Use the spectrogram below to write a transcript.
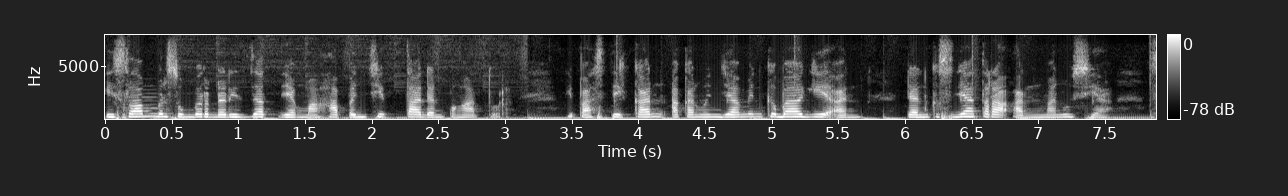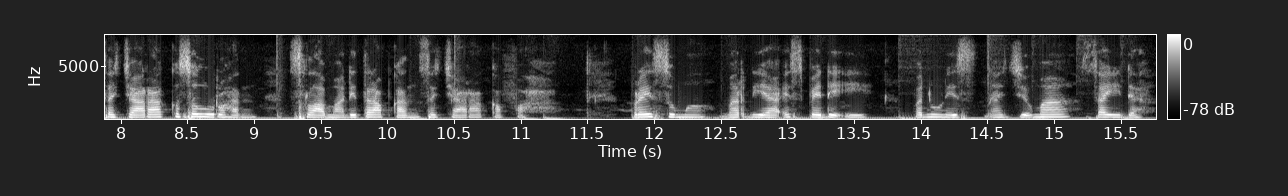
Islam bersumber dari zat yang maha pencipta dan pengatur. Dipastikan akan menjamin kebahagiaan dan kesejahteraan manusia secara keseluruhan selama diterapkan secara kafah. Presume Mardia SPDI, penulis Najma Saidah.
